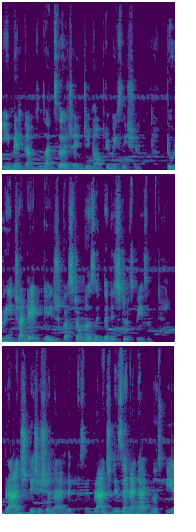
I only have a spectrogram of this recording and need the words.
email campaigns, and search engine optimization to reach and engage customers in the digital space. Branch decision and sorry, branch design and atmosphere.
